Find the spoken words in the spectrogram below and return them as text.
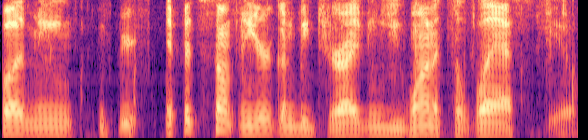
but I mean, if, you're, if it's something you're going to be driving, you want it to last you.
